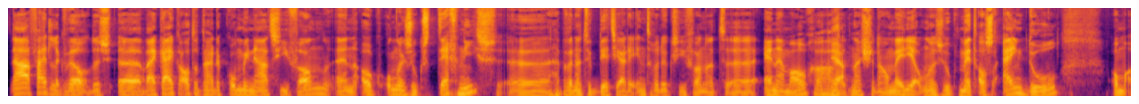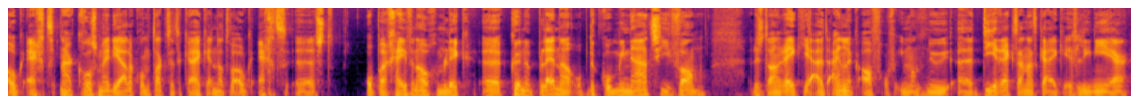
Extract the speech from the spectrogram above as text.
Nou, feitelijk wel. Dus eh, wij kijken altijd naar de combinatie van. En ook onderzoekstechnisch eh, hebben we natuurlijk dit jaar de introductie van het eh, NMO gehad, Ja. het Nationaal Media Onderzoek, met als einddoel om ook echt naar crossmediale contacten te kijken. En dat we ook echt op een gegeven ogenblik eh, kunnen plannen op de combinatie van. Dus dan reken je uiteindelijk af of iemand nu eh, direct aan het kijken is, lineair,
